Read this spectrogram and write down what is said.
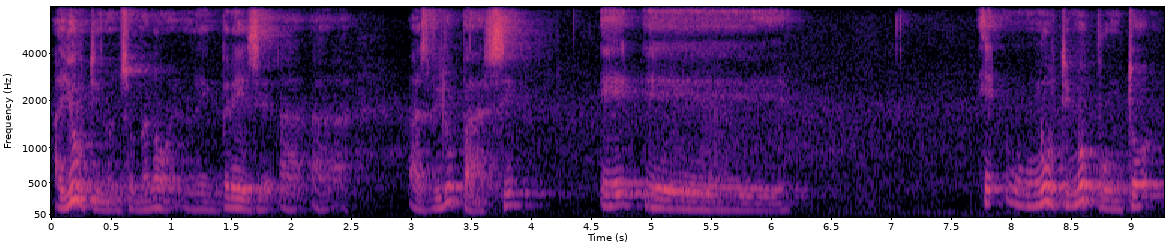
aiutino insomma, no, le imprese a, a, a svilupparsi e, e, e, un ultimo punto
